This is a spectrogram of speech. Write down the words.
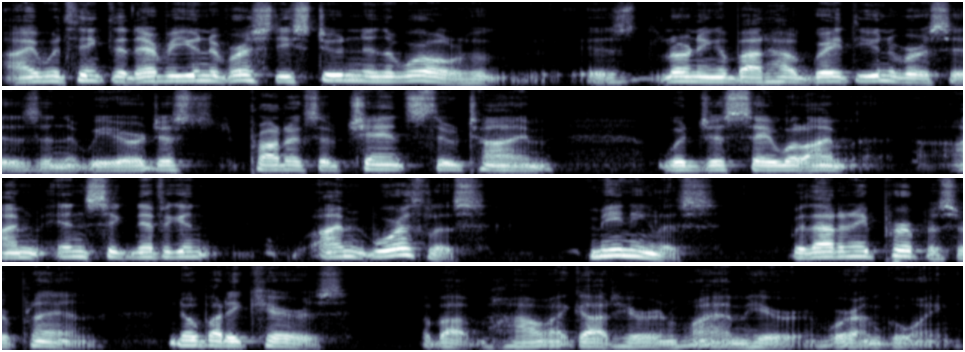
I would think that every university student in the world who is learning about how great the universe is and that we are just products of chance through time would just say, well, I'm, I'm insignificant, I'm worthless, meaningless, without any purpose or plan. Nobody cares about how I got here and why I'm here and where I'm going.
